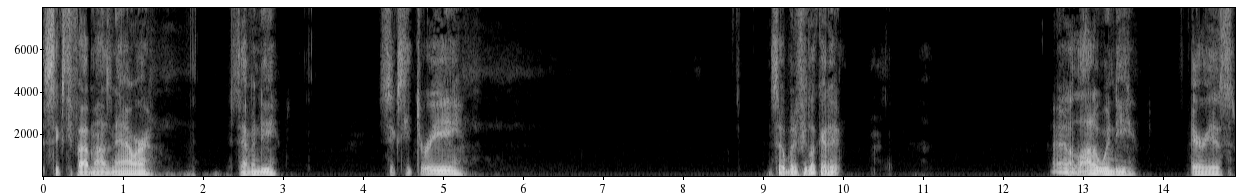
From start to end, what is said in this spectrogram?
65 miles an hour, 70, 63. So, but if you look at it, a lot of windy areas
